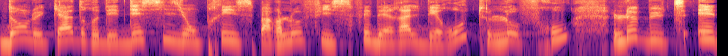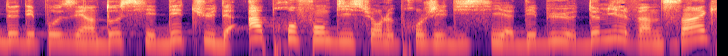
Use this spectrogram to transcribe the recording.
dans le cadre des décisions prises par l'Office fédéral des routes, l'OFROU. Le but est de déposer un dossier d'études approfondi sur le projet d'ici début 2025.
